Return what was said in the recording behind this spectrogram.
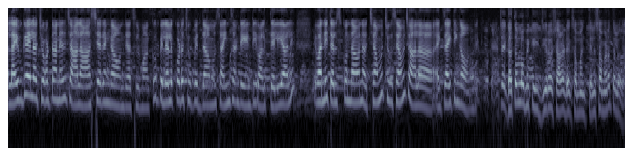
లైవ్గా ఇలా చూడటం అనేది చాలా ఆశ్చర్యంగా ఉంది అసలు మాకు. పిల్లలకు కూడా చూపిద్దాము. సైన్స్ అంటే ఏంటి వాళ్ళకి తెలియాలి. ఇవన్నీ తెలుసుకుందామని వచ్చాము. చూసాము. చాలా ఎగ్జైటింగ్గా ఉంది. గతంలో మీకు ఈ జీరో షాడో డేకి సంబంధించి తెలుసా మేడం? తెలియదు?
